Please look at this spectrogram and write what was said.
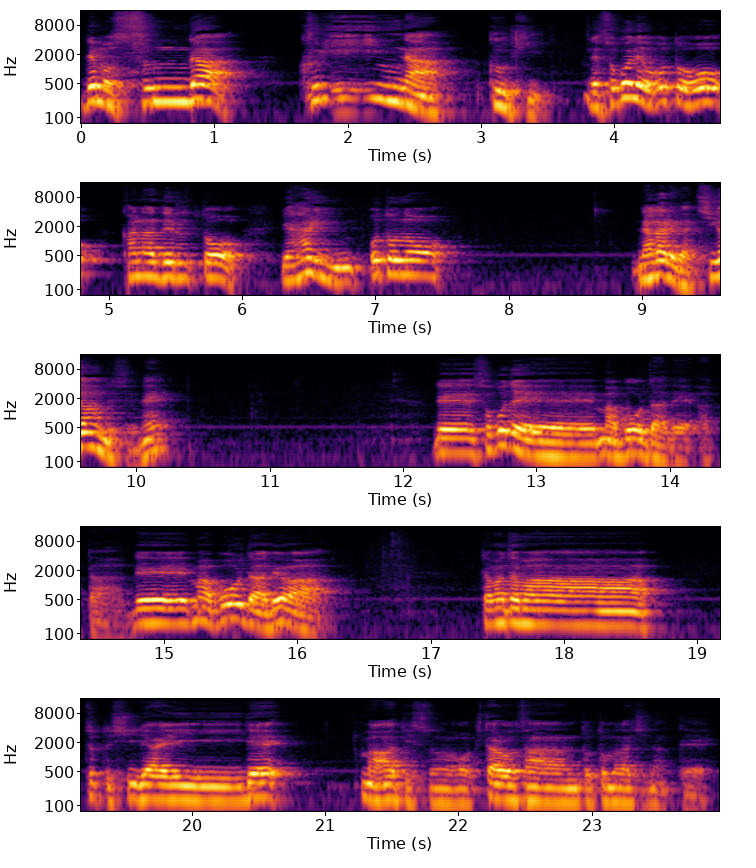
でも澄んだクリーンな空気。で、そこで音を奏でると、やはり音の流れが違うんですよね。で、そこで、まあ、ボルダーであった。で、まあ、ボルダーでは、たまたま、ちょっと知り合いで、まあ、アーティストの鬼太郎さんと友達になって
